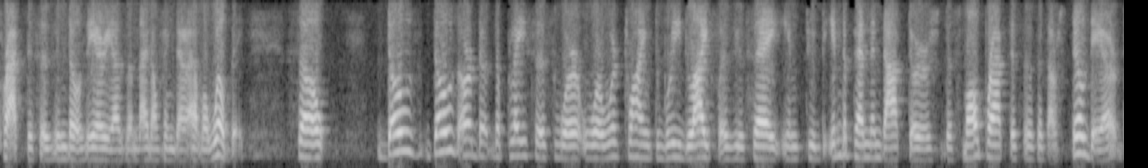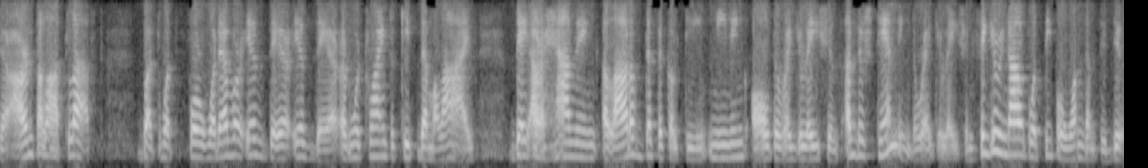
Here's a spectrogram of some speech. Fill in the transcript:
practices in those areas, and I don't think there ever will be. So those those are the, the places where, where we're trying to breathe life, as you say, into the independent doctors, the small practices that are still there. There aren't a lot left, but what for whatever is there is there, and we're trying to keep them alive. They are having a lot of difficulty meeting all the regulations, understanding the regulation, figuring out what people want them to do.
